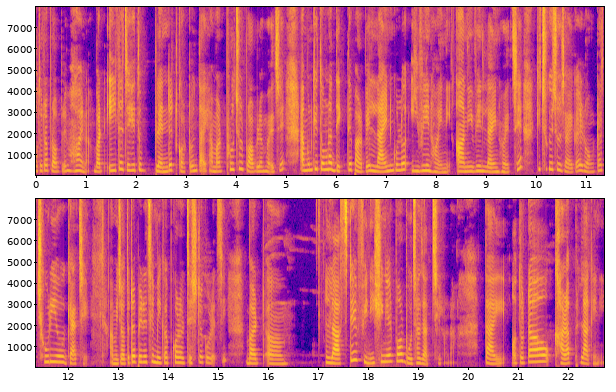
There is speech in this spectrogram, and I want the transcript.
অতটা প্রবলেম হয় না। বাট এইটা যেহেতু ব্লেন্ডেড কটন, তাই আমার প্রচুর প্রবলেম হয়েছে। এমনকি তোমরা দেখতে পারবে লাইনগুলো ইভেন হয়নি আনইভেন লাইন হয়েছে। কিছু কিছু জায়গায় রঙটা ছড়িয়েও গেছে। আমি যতটা পেরেছি মেকআপ করার চেষ্টা করেছি। বাট লাস্টে ফিনিশিংয়ের পর বোঝা যাচ্ছিল না। তাই অতটাও খারাপ লাগেনি।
